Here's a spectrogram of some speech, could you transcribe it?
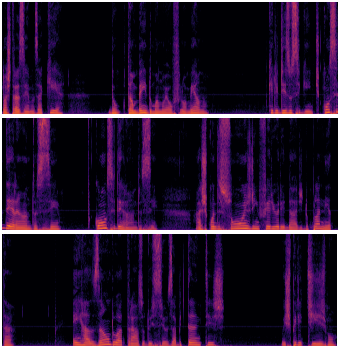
nós trazemos aqui, do, também do Manuel Filomeno, que ele diz o seguinte: considerando-se, considerando-se as condições de inferioridade do planeta, em razão do atraso dos seus habitantes, o Espiritismo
